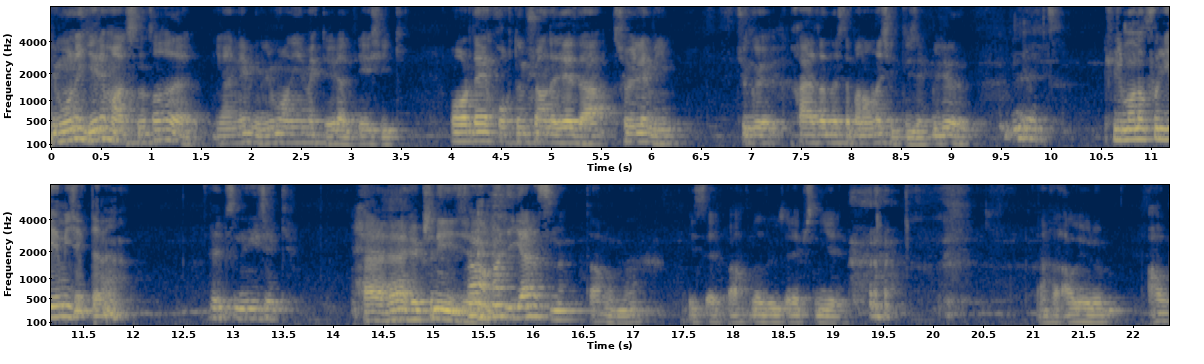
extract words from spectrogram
Limonu yerim aslında tadı da. Yani ne bileyim limon yemek de biraz değişik. Orada korktum şu anda ceza. Söylemeyeyim. Çünkü kazanırsa bana ona çektirecek biliyorum. Evet. Limonu full yemeyecek değil mi? Hepsini yiyecek. He he hepsini yiyeceğim. Tamam hadi yarısını. Tamam lan. Biz hep aklımda güzel hepsini yerim. Aha, alıyorum. Al,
